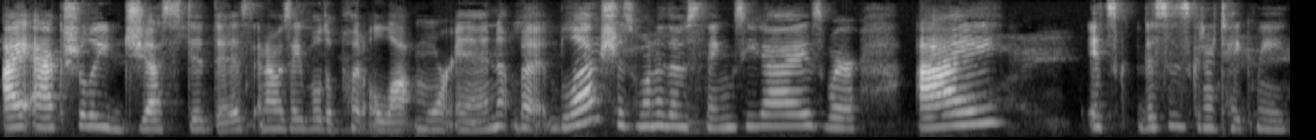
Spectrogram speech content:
I actually just did this and I was able to put a lot more in, but blush is one of those things, you guys, where I, it's, this is going to take me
